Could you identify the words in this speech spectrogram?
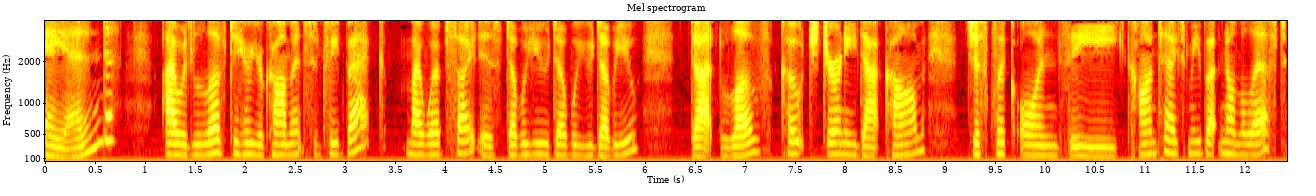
And I would love to hear your comments and feedback. My website is www www.lovecoachjourney.com. Just click on the Contact Me button on the left,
